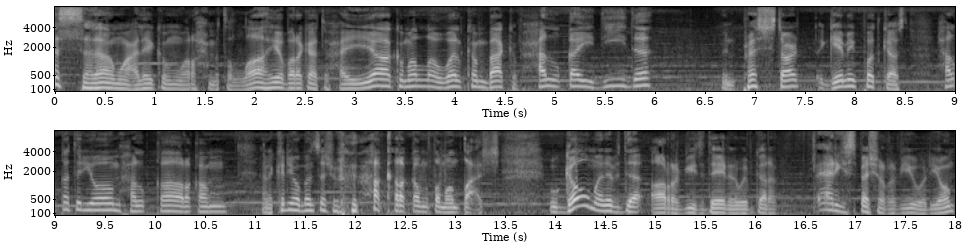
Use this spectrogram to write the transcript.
السلام عليكم ورحمة الله وبركاته. حياكم الله. ويلكم باك في حلقة جديدة من بريس ستارت جيمنج بودكاست حلقة اليوم حلقة رقم أنا كل يوم بنسى شو حلقة رقم 18 وقبل ما نبدأ الريفيو توداي لأن we've very special review اليوم.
